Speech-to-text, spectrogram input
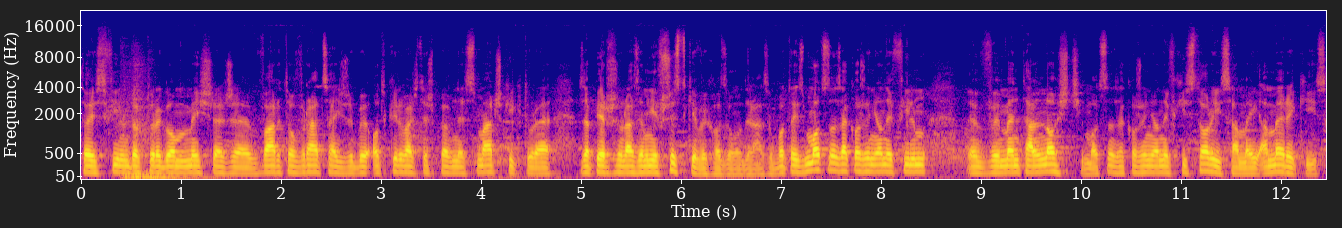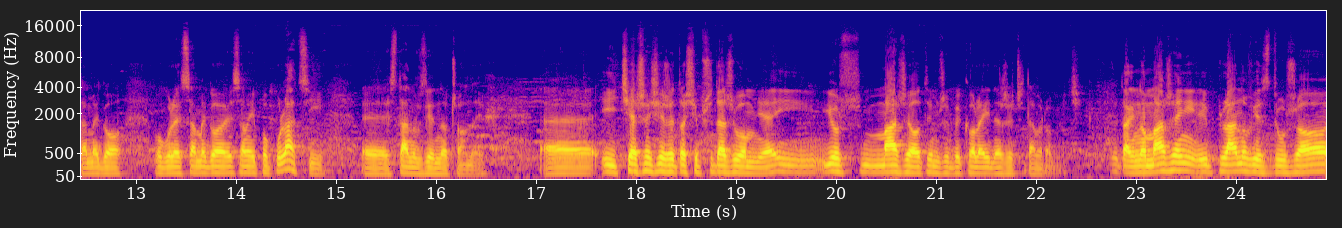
To jest film, do którego myślę, że warto wracać, żeby odkrywać też pewne smaczki, które za pierwszym razem nie wszystkie wychodzą od razu, bo to jest mocno zakorzeniony film w mentalności, mocno zakorzeniony w historii samej Ameryki, samego, w ogóle samego, samej populacji e, Stanów Zjednoczonych. E, I cieszę się, że to się przydarzyło mnie i już marzę o tym, żeby kolejne rzeczy tam robić. Tak, no marzeń, i planów jest dużo,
